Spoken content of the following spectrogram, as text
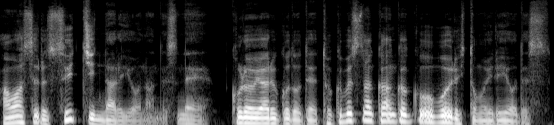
合わせるスイッチになるようなんですね。これをやることで特別な感覚を覚える人もいるようです。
